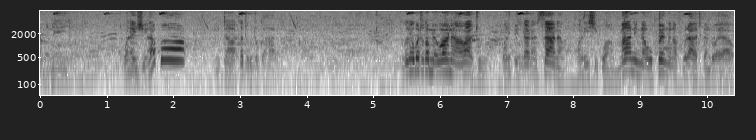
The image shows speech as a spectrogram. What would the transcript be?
anaitwa wanaishi hapo mtaa tatu kutoka hapa. Tukaona watu kama wana wa watu walipendana sana, waliishi kwa amani na upendo na furaha katika ndoa yao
